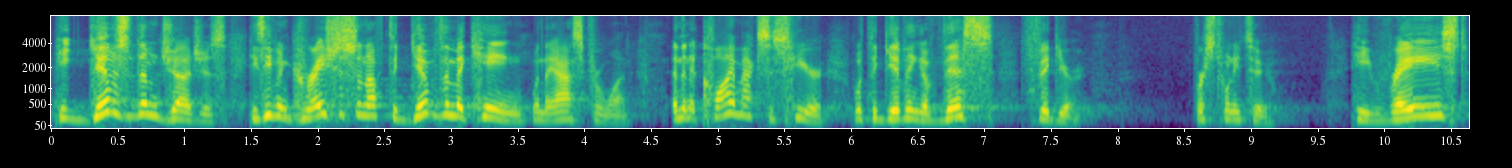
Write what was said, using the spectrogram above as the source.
He gives them judges. He's even gracious enough to give them a king when they ask for one. And then it climaxes here with the giving of this figure. Verse 22 He raised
